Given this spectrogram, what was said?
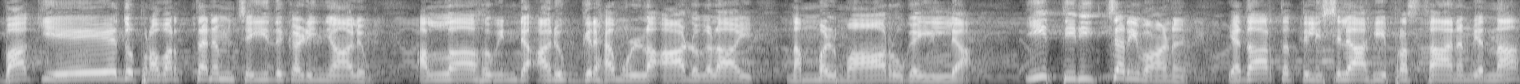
ബാക്കി ഏതു പ്രവർത്തനം ചെയ്തു കഴിഞ്ഞാലും അള്ളാഹുവിന്റെ അനുഗ്രഹമുള്ള ആളുകളായി നമ്മൾ മാറുകയില്ല. ഈ തിരിച്ചറിവാണ് യഥാർത്ഥത്തിൽ ഇസ്ലാഹി പ്രസ്ഥാനം എന്ന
